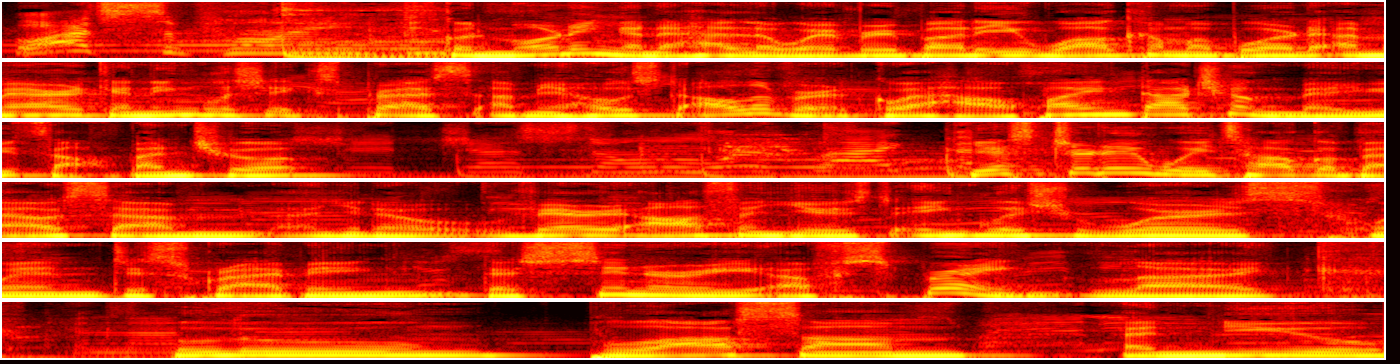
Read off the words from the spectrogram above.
What's the point? Good morning and hello everybody. Welcome aboard American English Express. I'm your host Oliver. 各位好，欢迎搭乘美语早班车。 Just don't work like that. Yesterday we talked about some, uh, you know, very often used English words when describing the scenery of spring, like bloom, blossom, anew,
